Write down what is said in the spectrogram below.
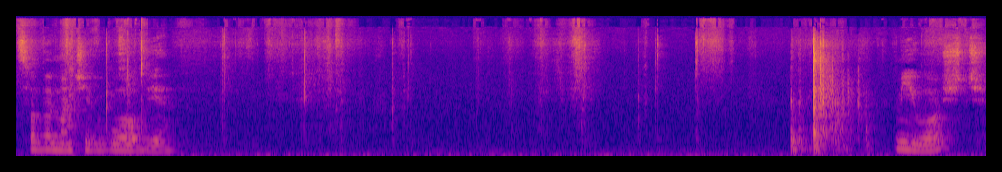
Co wy macie w głowie? Miłość.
